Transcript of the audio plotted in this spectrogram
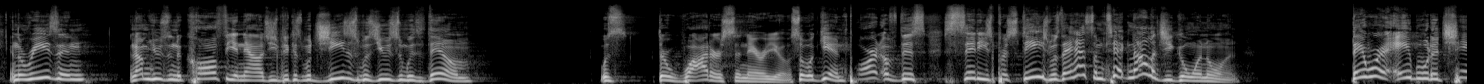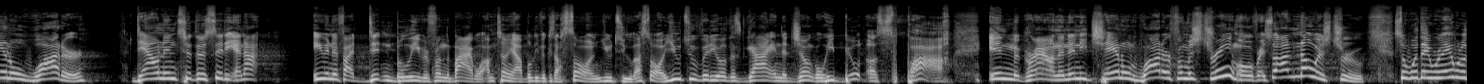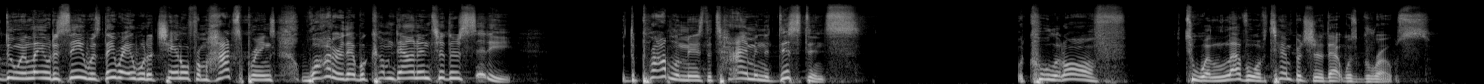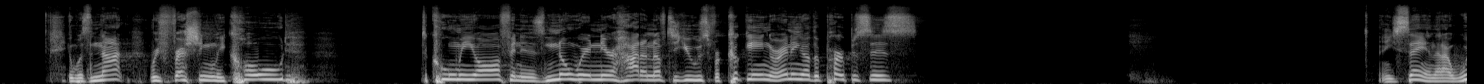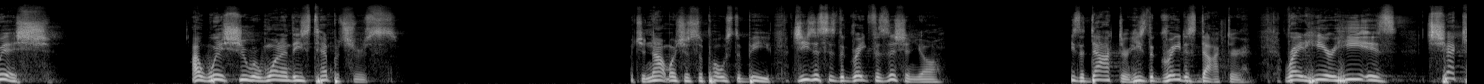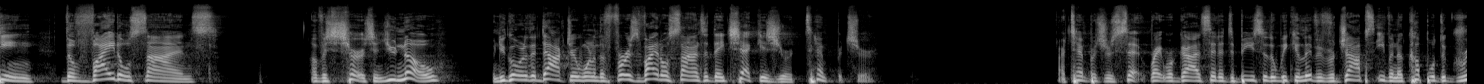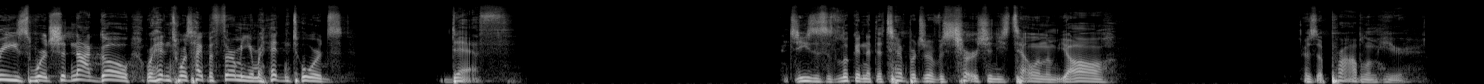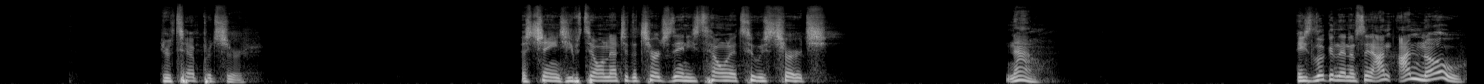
And the reason, and I'm using the coffee analogies because what Jesus was using with them was their water scenario. So, again, part of this city's prestige was they had some technology going on. They were able to channel water down into their city. And I, even if I didn't believe it from the Bible, I'm telling you, I believe it because I saw it on YouTube. I saw a YouTube video of this guy in the jungle. He built a spa in the ground and then he channeled water from a stream over it. So I know it's true. So what they were able to do in Laodicea was they were able to channel from hot springs water that would come down into their city. But the problem is the time and the distance would cool it off to a level of temperature that was gross. It was not refreshingly cold to cool me off, and it is nowhere near hot enough to use for cooking or any other purposes. And he's saying that I wish, I wish you were one of these temperatures. But you're not what you're supposed to be. Jesus is the great physician, y'all. He's a doctor, he's the greatest doctor. Right here, he is checking the vital signs of his church. And you know, when you go to the doctor, one of the first vital signs that they check is your temperature. Our temperature is set right where God said it to be so that we can live. If it drops even a couple degrees where it should not go, we're heading towards hypothermia and we're heading towards death. And Jesus is looking at the temperature of his church and he's telling them, y'all, there's a problem here your temperature has changed. He was telling that to the church then, he's telling it to his church now. He's looking at him saying, I, I know.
